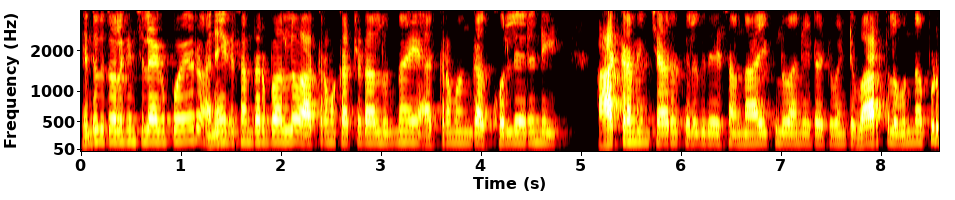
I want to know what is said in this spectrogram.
ఎందుకు తొలగించలేకపోయారు? అనేక సందర్భాల్లో అక్రమ కట్టడాలు ఉన్నాయి అక్రమంగా కొల్లేరని ఆక్రమించారు తెలుగుదేశం నాయకులు అనేటటువంటి వార్తలు ఉన్నప్పుడు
